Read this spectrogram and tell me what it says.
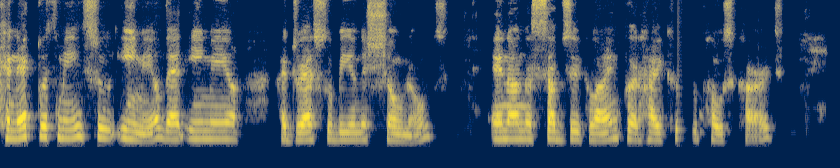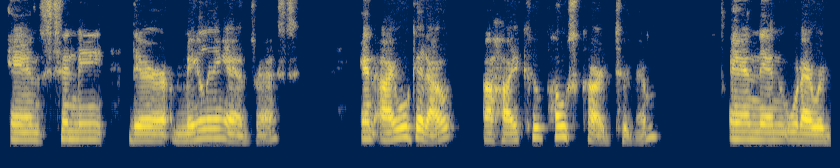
connect with me through email. That email address will be in the show notes and on the subject line put haiku postcards and send me their mailing address and I will get out a haiku postcard to them. And then what I would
